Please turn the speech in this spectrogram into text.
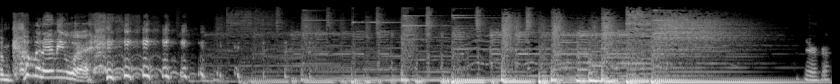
I'm coming anyway Erica,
